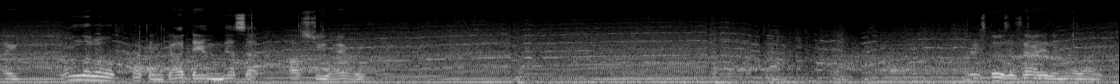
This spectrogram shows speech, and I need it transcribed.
Like, one little fucking goddamn mess up cost you everything. I suppose that's how it is in real life.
